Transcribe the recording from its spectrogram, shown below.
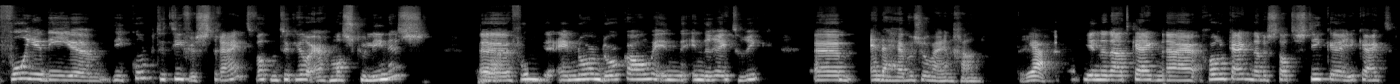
voel je die, ehm, die competitieve strijd, wat natuurlijk heel erg masculin is. Ja. voel je enorm doorkomen in, in de retoriek. Um, en daar hebben we zo weinig aan. Ja. Als je inderdaad kijkt naar, gewoon kijkt naar de statistieken. Je kijkt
